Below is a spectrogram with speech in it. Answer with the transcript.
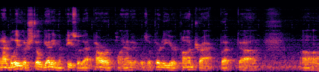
And I believe they're still getting a piece of that power plant. It was a thirty-year contract, but, uh, uh,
